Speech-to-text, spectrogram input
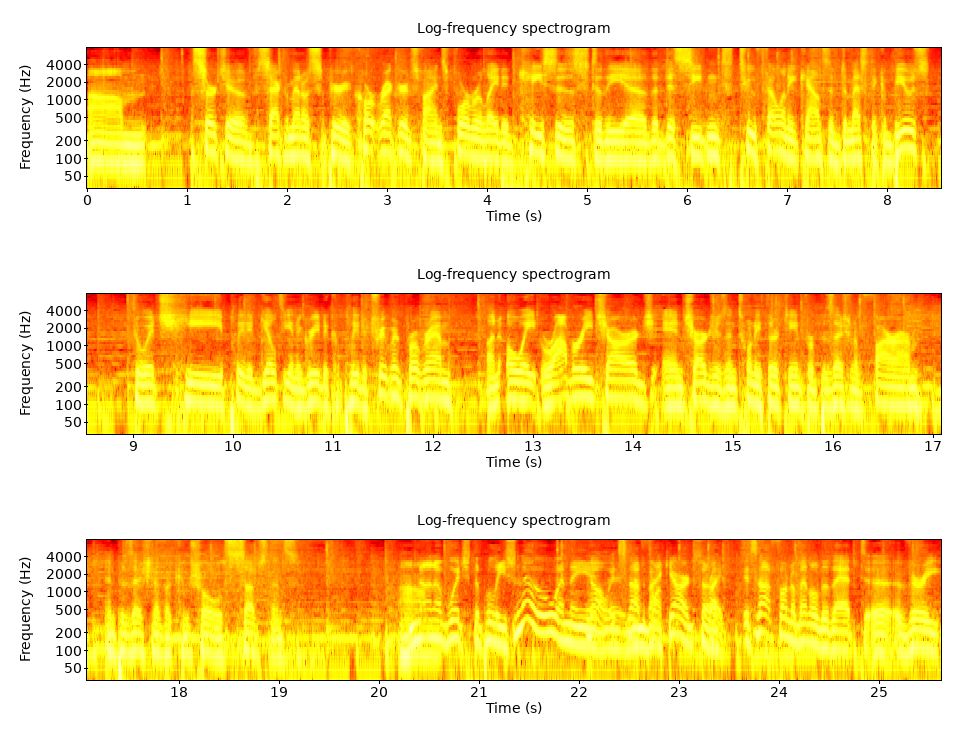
Um, search of Sacramento Superior Court records finds four related cases to the uh, the decedent, two felony counts of domestic abuse, to which he pleaded guilty and agreed to complete a treatment program, an 08 robbery charge, and charges in 2013 for possession of firearm and possession of a controlled substance. None of which the police knew when they Um, No, uh, it's in not the fun- backyard. So right. It's not fundamental to that uh, very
